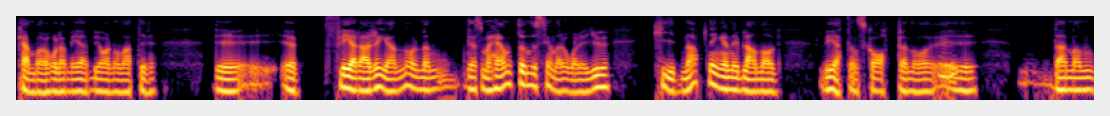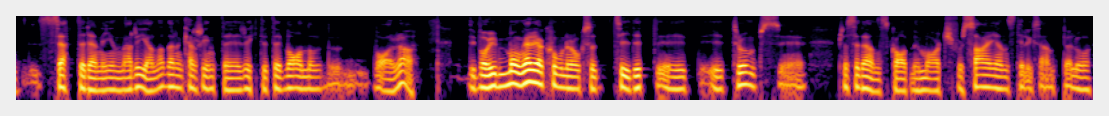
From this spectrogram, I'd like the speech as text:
kan bara hålla med Björn om att det, det är flera arenor men det som har hänt under senare år är ju kidnappningen ibland av vetenskapen och mm. eh, där man sätter den i en arena där den kanske inte riktigt är van att vara. Det var ju många reaktioner också tidigt i, i Trumps eh, presidentskap med March for Science till exempel och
